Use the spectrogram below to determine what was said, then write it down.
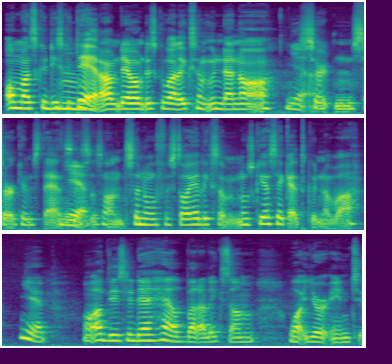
om man skulle diskutera om det, om det skulle vara liksom under några Ja. certain circumstances Ja. och sånt. Så nog förstår jag liksom, nu skulle jag säkert kunna vara. Yep. Och obviously det är helt bara liksom what you're into.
